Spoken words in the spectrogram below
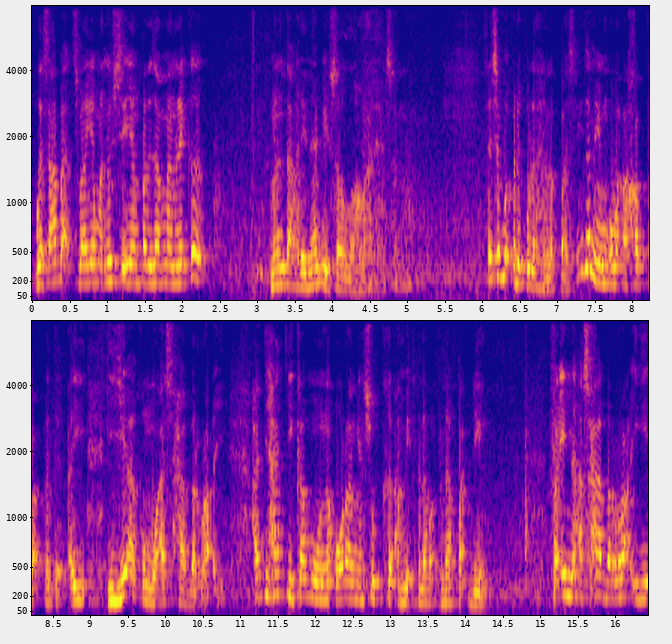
Bukan sahabat, sebagian manusia yang pada zaman mereka Menentang hari Nabi SAW saya sebut pada kuliah yang lepas Ini kan Imam Umar Al-Khattab kata Iyakum wa ashabar ra'i Hati-hati kamu dengan orang yang suka ambil pendapat-pendapat dia. Fa inna ashabar ra'i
